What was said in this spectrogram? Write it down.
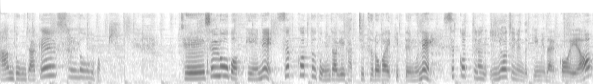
다음 동작은 slow burpee 제 slow burpee에는 스쿼트 동작이 같이 들어가 있기 때문에 스쿼트랑 이어지는 느낌이 날 거예요.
